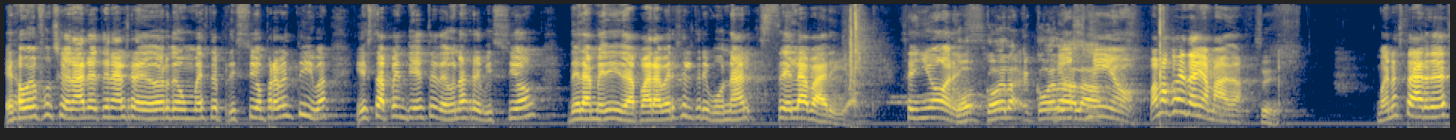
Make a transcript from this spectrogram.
El joven funcionario tiene alrededor de un mes de prisión preventiva y está pendiente de una revisión de la medida para ver si el tribunal se la varía. Señores, Co- Dios la- mío, vamos a coger esta llamada. Sí. Buenas tardes.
